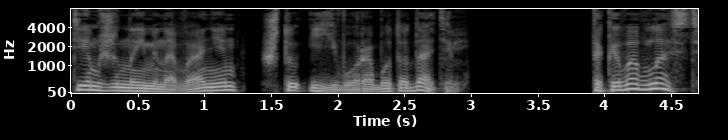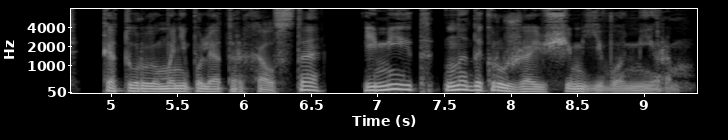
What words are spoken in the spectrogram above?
тем же наименованием, что и его работодатель. Такова власть, которую манипулятор холста имеет над окружающим его миром.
